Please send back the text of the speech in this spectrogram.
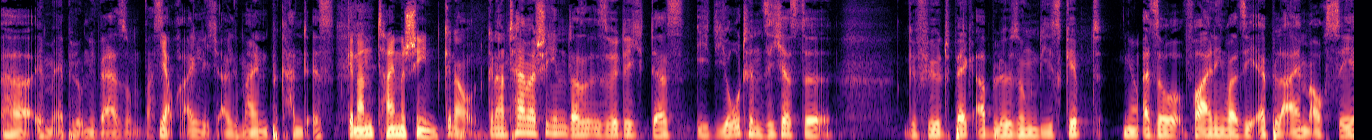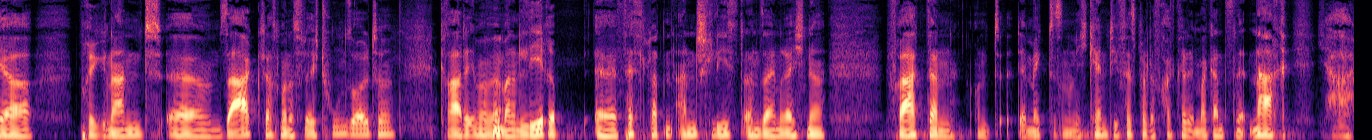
äh, im Apple-Universum, was Ja. auch eigentlich allgemein bekannt ist. genannt Time Machine. Genau, genannt Time Machine, das ist wirklich das idiotensicherste gefühlt Backup-Lösung, die es gibt. Ja. Also vor allen Dingen, weil sie Apple einem auch sehr prägnant ähm, sagt, dass man das vielleicht tun sollte. Gerade immer, wenn Ja. man leere äh, Festplatten anschließt an seinen Rechner, fragt dann, und der Mac das noch nicht kennt, die Festplatte fragt dann immer ganz nett nach, ja,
